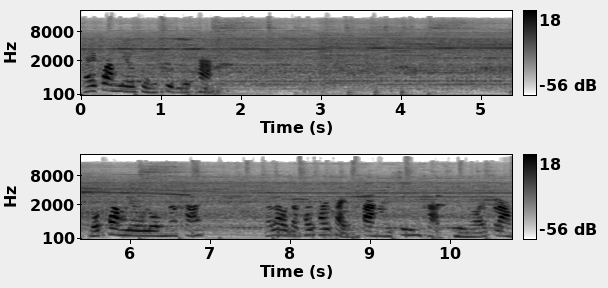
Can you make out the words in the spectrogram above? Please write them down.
ใช้ความเร็วสูงสุดเลยค่ะ ลดความเร็วลงนะคะ แล้วเราจะค่อยๆใส่น้ำตาลไอซิ่งค่ะ 100 กรัม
